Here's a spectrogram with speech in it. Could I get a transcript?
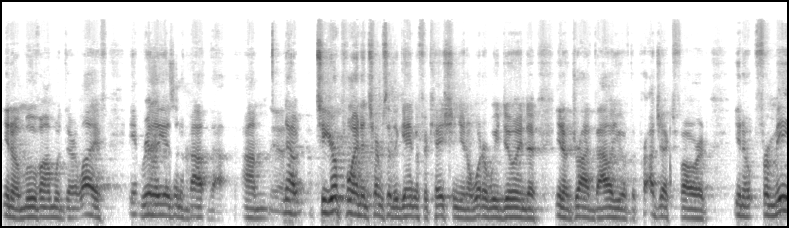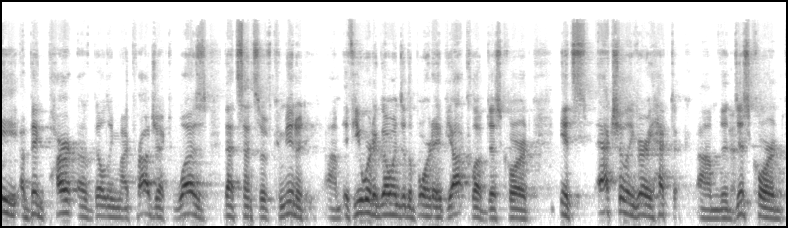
you know move on with their life. It really isn't about that. Um, yeah. now to your point in terms of the gamification you know what are we doing to you know drive value of the project forward? You know for me a big part of building my project was that sense of community. Um, if you were to go into the Bored Ape Yacht Club discord it's actually very hectic um, the yeah. Discord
